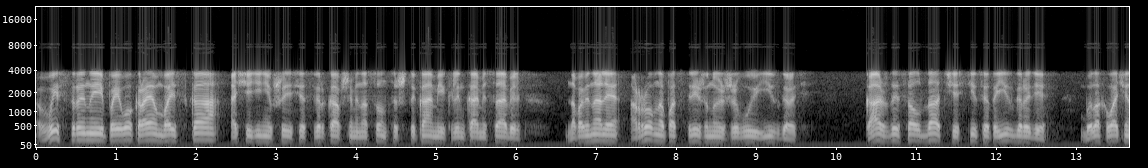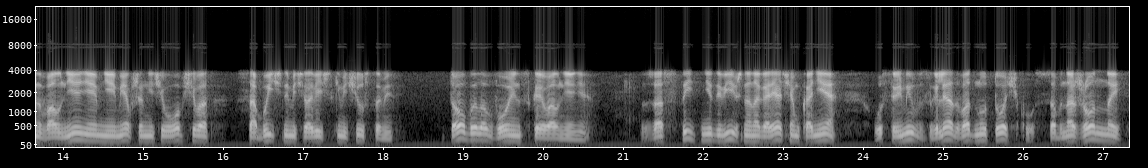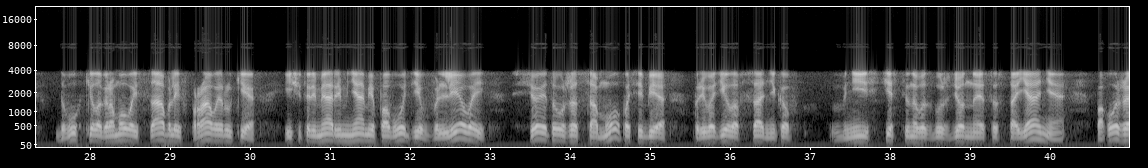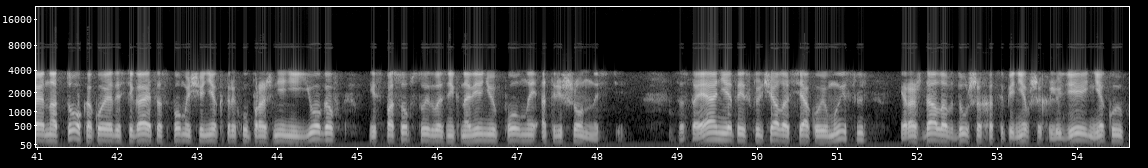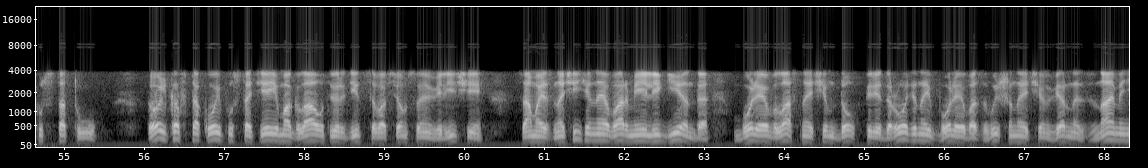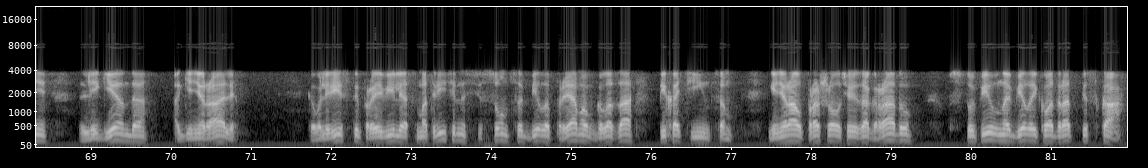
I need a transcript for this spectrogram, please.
Выстроенные по его краям войска, ощетинившиеся сверкавшими на солнце штыками и клинками сабель, напоминали ровно подстриженную живую изгородь. Каждый солдат частицы этой изгороди был охвачен волнением, не имевшим ничего общего с обычными человеческими чувствами. То было воинское волнение. Застыть недвижно на горячем коне, устремив взгляд в одну точку, с обнаженной, двухкилограммовой саблей в правой руке и четырьмя ремнями поводья в левой, все это уже само по себе приводило всадников в неестественно возбужденное состояние, похожее на то, какое достигается с помощью некоторых упражнений йогов и способствует возникновению полной отрешенности. Состояние это исключало всякую мысль и рождало в душах оцепеневших людей некую пустоту, только в такой пустоте и могла утвердиться во всем своем величии самая значительная в армии легенда, более властная, чем долг перед Родиной, более возвышенная, чем верность знамени, легенда о генерале. Кавалеристы проявили осмотрительность, и солнце било прямо в глаза пехотинцам. Генерал прошел через ограду, вступил на белый квадрат песка.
